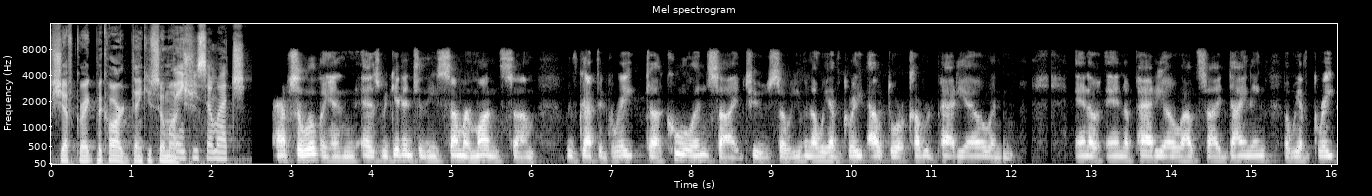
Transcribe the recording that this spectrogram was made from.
Chef Greg Picard, thank you so much. Thank you so much. Absolutely. And as we get into these summer months, um, we've got the great uh, cool inside too. So even though we have great outdoor covered patio and and a and a patio outside dining, but we have great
